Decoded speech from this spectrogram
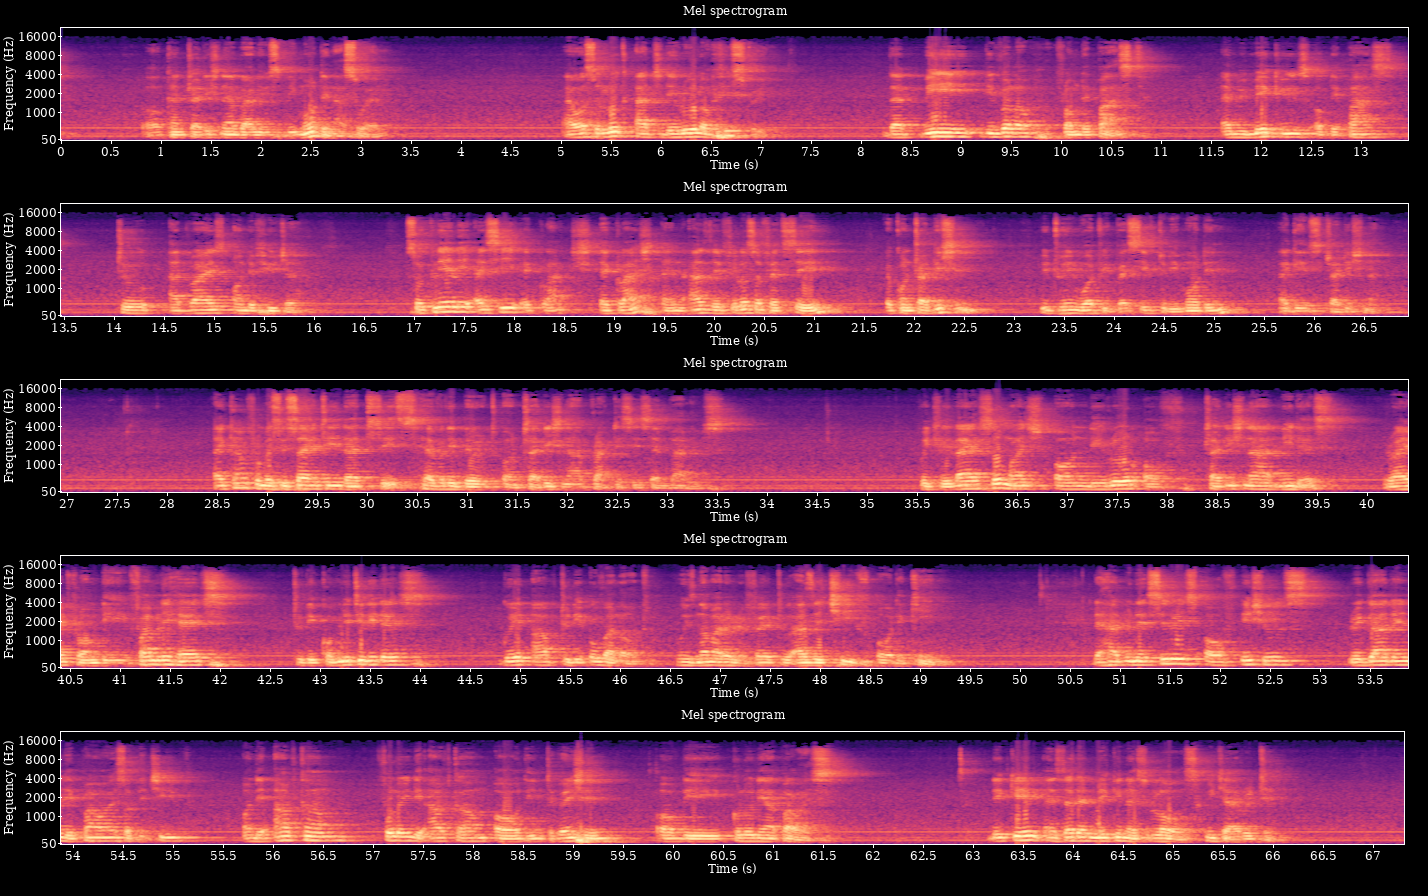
or can traditional values be modern as well? I also look at the role of history that we develop from the past and we make use of the past to advise on the future. So clearly, I see a clash, a clash, and as the philosophers say, a contradiction between what we perceive to be modern against traditional. I come from a society that is heavily built on traditional practices and values, which relies so much on the role of traditional leaders, right from the family heads to the community leaders, going up to the overlord, who is normally referred to as the chief or the king. There have been a series of issues regarding the powers of the chief on the outcome, following the outcome or the intervention of the colonial powers. They came and started making us laws which are written.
